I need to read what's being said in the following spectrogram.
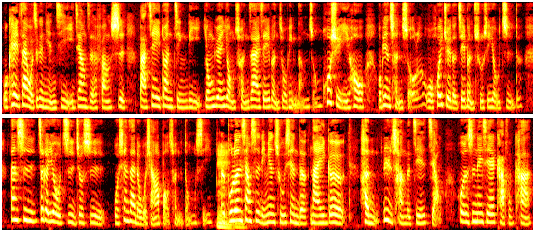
我可以在我这个年纪以这样子的方式，把这一段经历永远永存在这一本作品当中。或许以后我变成熟了，我会觉得这本书是幼稚的，但是这个幼稚就是我现在的我想要保存的东西。而不论像是里面出现的哪一个很日常的街角，或者是那些卡夫卡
